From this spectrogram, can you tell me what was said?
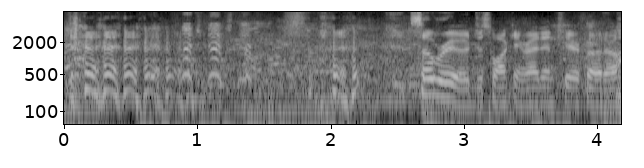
so rude, just walking right into your photo.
